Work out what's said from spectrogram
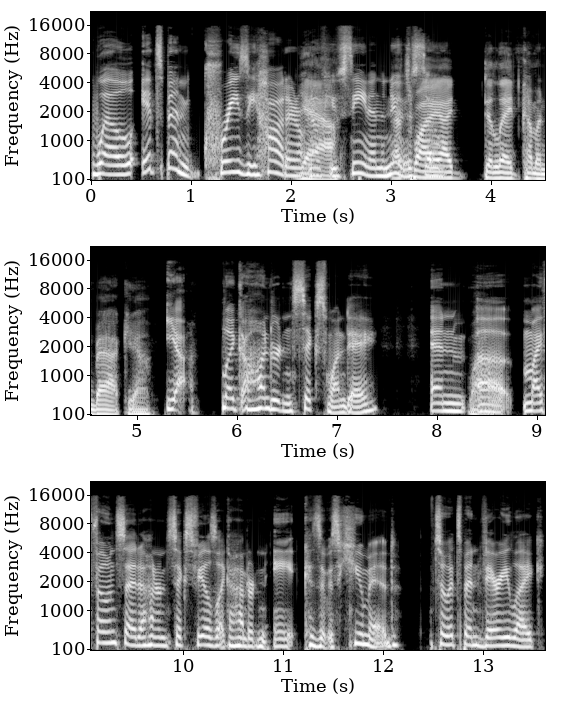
well, it's been crazy hot. I don't know if you've seen in the news. That's why So, I delayed coming back. Yeah. yeah, like 106 one day. And Wow. uh, my phone said 106 feels like 108 because it was humid. So it's been very like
